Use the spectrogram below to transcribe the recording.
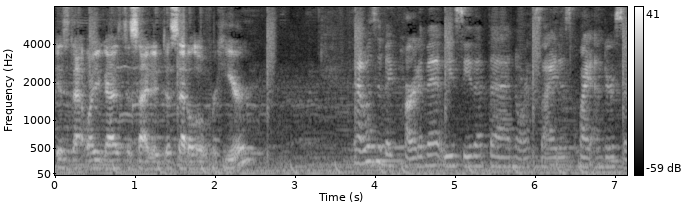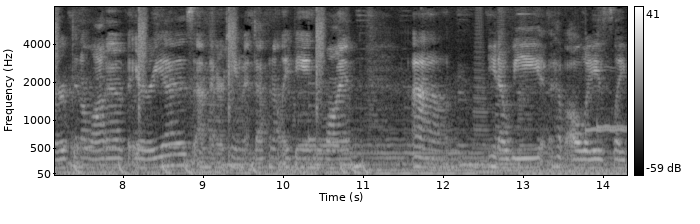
is that why you guys decided to settle over here? That was a big part of it. We see that the north side is quite underserved in a lot of areas, um, entertainment definitely being one. Um, you know, we have always like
